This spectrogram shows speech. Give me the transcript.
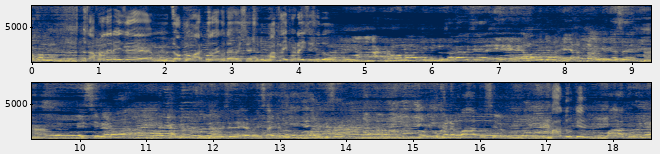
আচ্ছা, আপনাদের এই যে জখম আর কোথায় কোথায় হয়েছে? শুধু মাথায় ফাটাইছে শুধু? আক্রমণ আমার বিভিন্ন জায়গায় হয়েছে। আমার এটা এই হাতটা ভেঙে গেছে। হ্যাঁ হ্যাঁ। এই সিনেরা এখানে খুললে রয়েছে ওই সাইডে বাড়ি দিছে। ওই ওখানে বাহাদুর ছিল। বাহাদুরকে? বাহাদুর হলে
